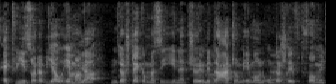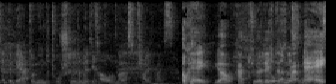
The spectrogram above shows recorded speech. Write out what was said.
Etwas oder wie auch immer. Ja. Und da stecken wir sie rein. Schön mit Genau. Datum immer und Unterschrift Und vom. mit der Bewertung hinter drauf schreiben, damit die Raum was Bescheid weiß. Okay, ja. Natürlich. Das, Dann müssen wir ey,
